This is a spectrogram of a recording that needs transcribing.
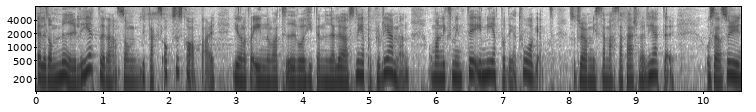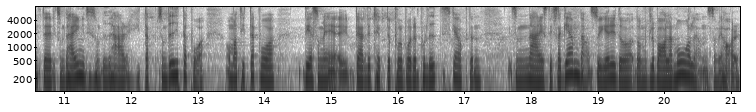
eller de möjligheterna som det faktiskt också skapar genom att vara innovativ och hitta nya lösningar på problemen. Om man liksom inte är med på det tåget så tror jag man missar massa affärsmöjligheter. Och sen så är det ju inte, liksom, det här är ingenting som vi här hittar, som vi hittar på. Om man tittar på det som är väldigt högt upp på både den politiska och den liksom, näringslivsagendan så är det då de globala målen som vi har.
